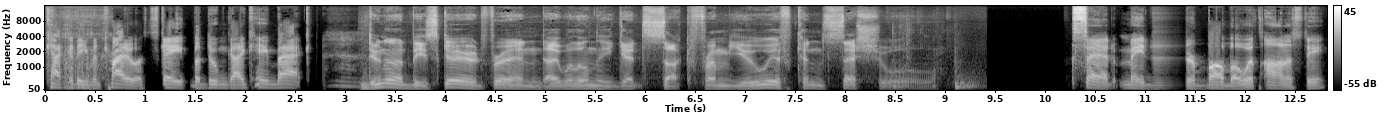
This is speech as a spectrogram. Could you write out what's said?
Cacodemon tried to escape, but Doom Guy came back. Do not be scared, friend. I will only get suck from you if consensual. Said Major Bubba with honesty.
